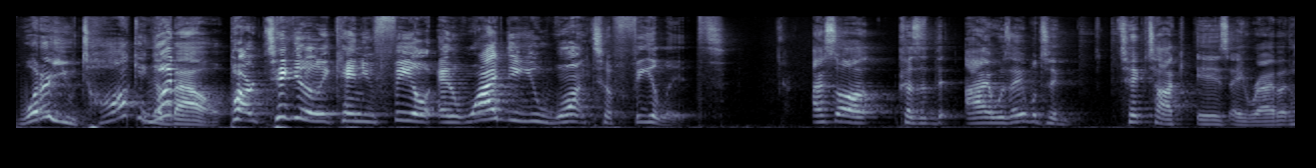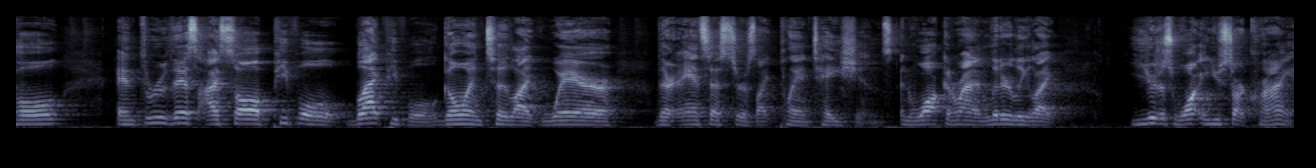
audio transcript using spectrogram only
What are you talking What about? particularly can you feel, and why do you want to feel it? I saw because I was able to. TikTok is a rabbit hole, and through this, I saw people, black people, going to like where their ancestors like plantations and walking around and literally like you're just walking, you start crying,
